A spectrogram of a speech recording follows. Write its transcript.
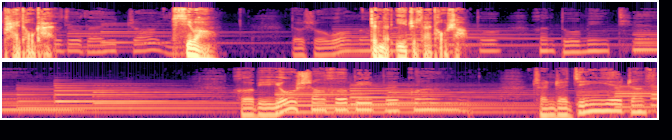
抬头看，希望真的一直在头上。何必忧伤？何必悲观？趁着今夜绽放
